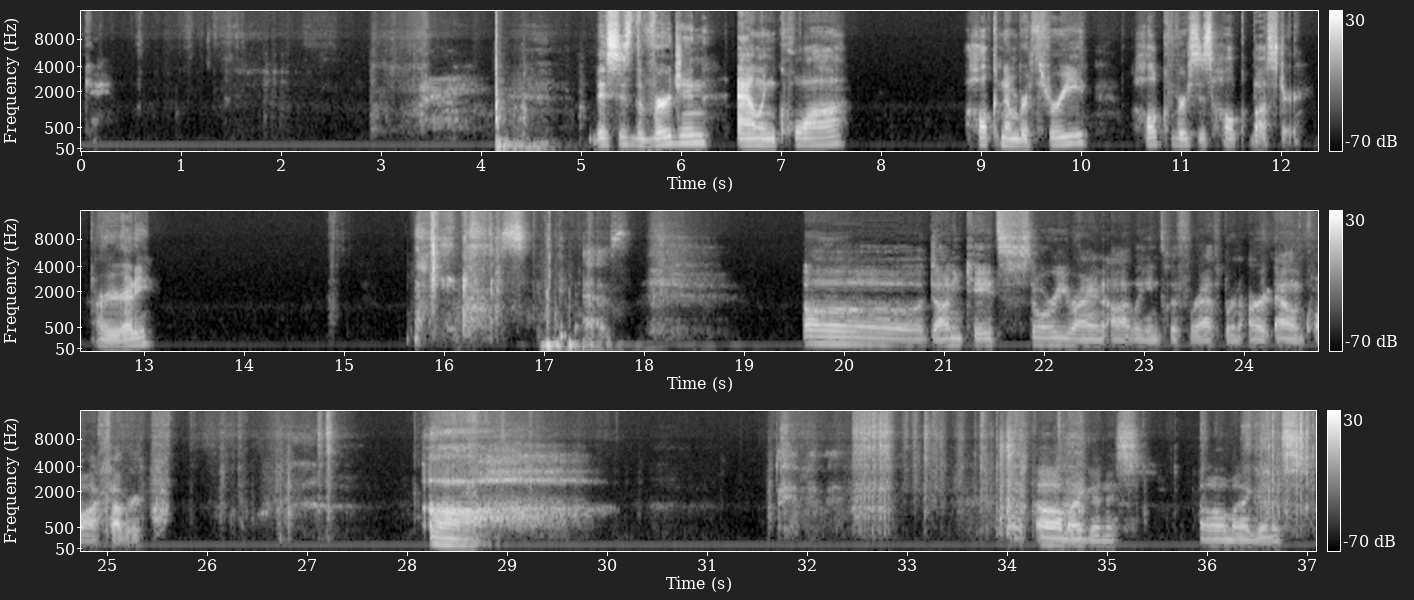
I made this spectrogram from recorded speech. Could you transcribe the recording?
Okay. This is the Virgin Alan Quah Hulk number three, Hulk versus Hulk Buster. Are you ready? Yes. Oh, Donny Cates story, Ryan Ottley and Cliff Rathburn art, Alan Quah cover. Oh. Oh my goodness. Oh my goodness.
